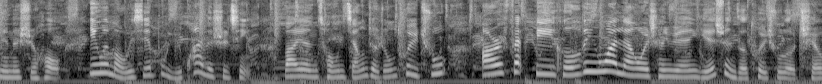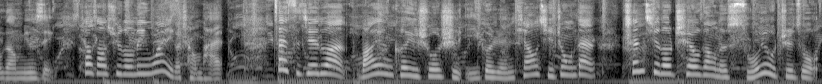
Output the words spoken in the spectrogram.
年的时候，因为某一些不愉快的事情，Vion 从讲者中退出，而 Fat B 和另外两位成员也选择退出了 Chill Gun Music，跳槽去了另外一个厂牌。在此阶段，Vian 可以说是一个人挑起重担，撑起了 Chill Gang 的所有制作，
